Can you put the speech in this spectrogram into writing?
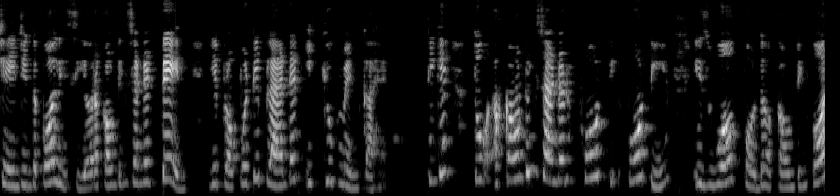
change in the policy और अकाउंटिंग स्टैंडर्ड टेन ये प्रॉपर्टी प्लांट एंड इक्विपमेंट का है। ठीक है? तो accounting standard 40 14 is work for the accounting for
